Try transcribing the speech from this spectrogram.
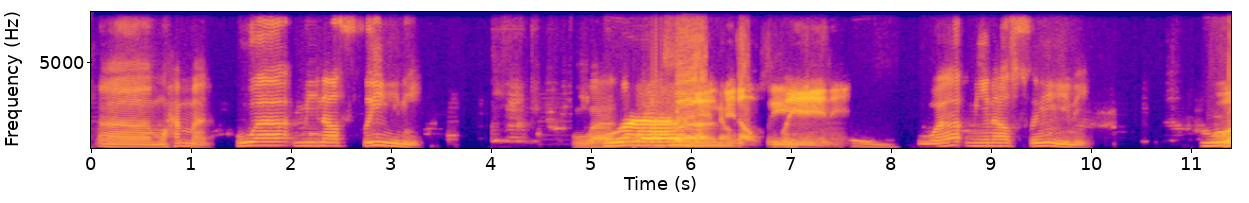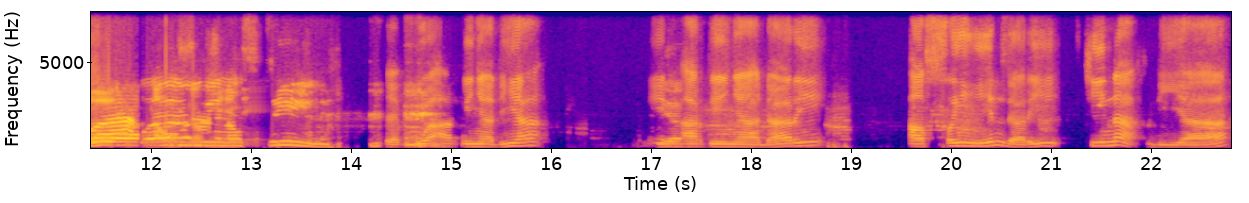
eh, Muhammad huwa minas sini Wa Wa Wa minal sini. huwa minas sini Wa Wa minal minal sini. sin. Ya, huwa artinya dia min Iya. artinya dari asin dari Cina dia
